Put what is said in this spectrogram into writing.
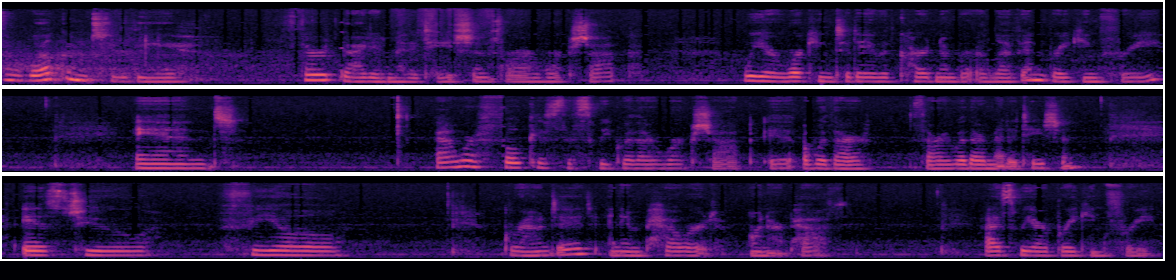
So, welcome to the third guided meditation for our workshop. We are working today with card number 11, Breaking Free. And our focus this week with our workshop, with our, sorry, with our meditation, is to feel grounded and empowered on our path as we are breaking free.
